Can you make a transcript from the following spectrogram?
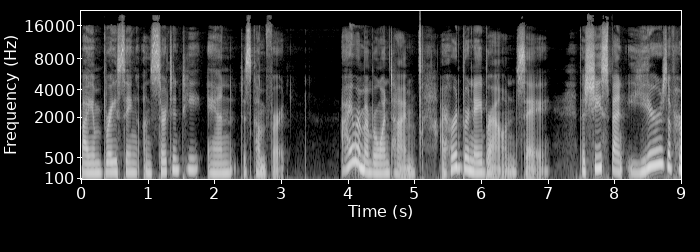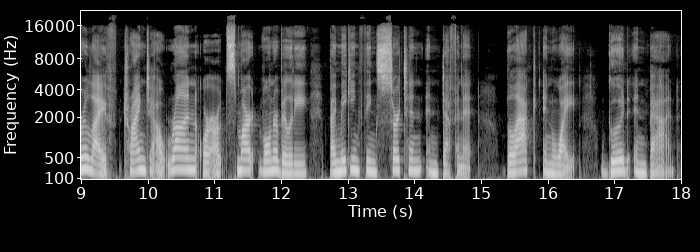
by embracing uncertainty and discomfort. I remember one time I heard Brene Brown say that she spent years of her life trying to outrun or outsmart vulnerability by making things certain and definite, black and white, good and bad.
